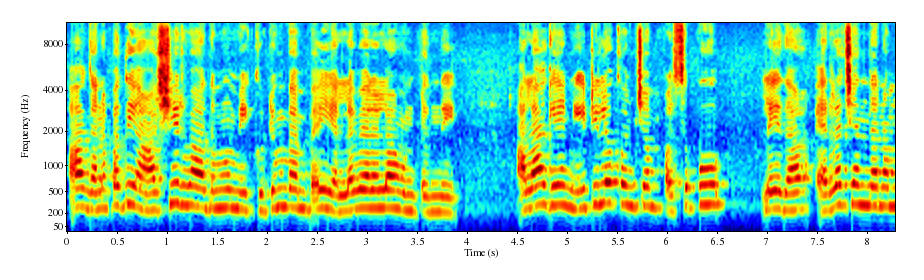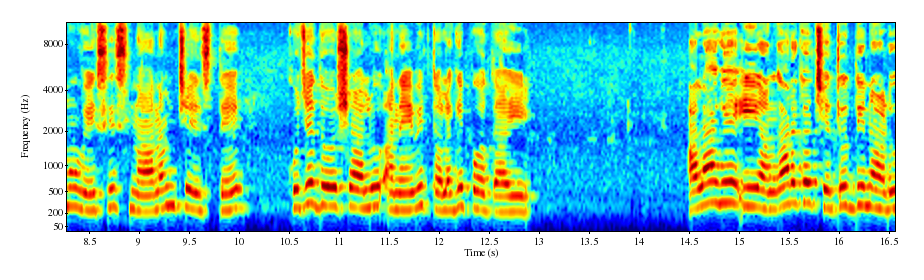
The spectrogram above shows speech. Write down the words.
ఆ గణపతి ఆశీర్వాదము మీ కుటుంబంపై ఎల్లవేళలా ఉంటుంది. అలాగే నీటిలో కొంచెం పసుపు లేదా ఎర్రచందనము వేసి స్నానం చేస్తే కుజ దోషాలు అనేవి తొలగిపోతాయి. అలాగే ఈ అంగారక చతుర్థి నాడు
